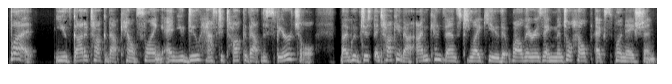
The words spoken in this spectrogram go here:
But you've got to talk about counseling and you do have to talk about the spiritual. Like we've just been talking about, I'm convinced like you that while there is a mental health explanation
